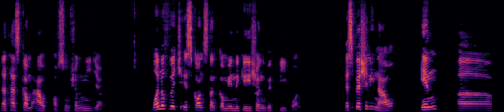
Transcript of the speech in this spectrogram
that has come out of social media. One of which is constant communication with people, especially now in uh,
